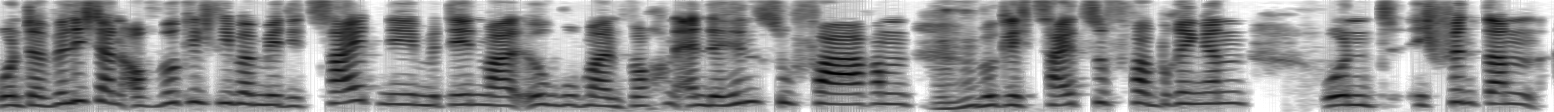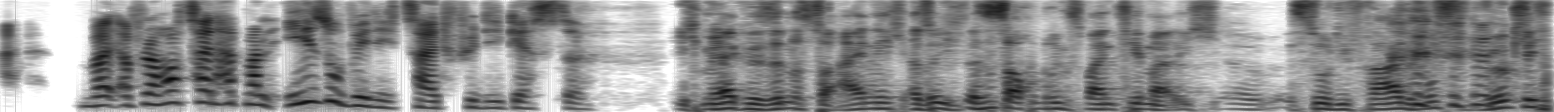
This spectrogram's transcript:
Und da will ich dann auch wirklich lieber mir die Zeit nehmen, mit denen mal irgendwo mal ein Wochenende hinzufahren, mhm. wirklich Zeit zu verbringen. Und ich finde dann, weil auf einer Hochzeit hat man eh so wenig Zeit für die Gäste. Ich merke, wir sind uns da einig. Also ich, das ist auch übrigens mein Thema. Ich äh, ist so die Frage, muss wirklich,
